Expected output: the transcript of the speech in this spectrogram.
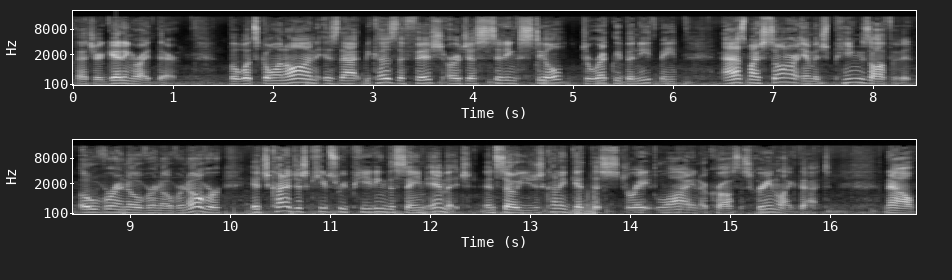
that you're getting right there. But what's going on is that because the fish are just sitting still directly beneath me, as my sonar image pings off of it over and over and over and over, it kind of just keeps repeating the same image. And so you just kind of get this straight line across the screen like that. Now,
